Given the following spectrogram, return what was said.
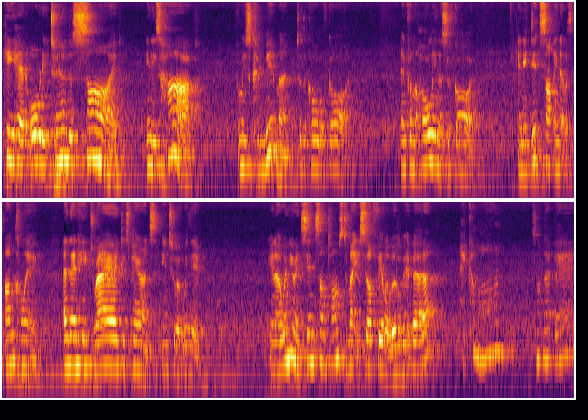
he had already turned aside in his heart from his commitment to the call of God and from the holiness of God. and he did something that was unclean. And then he dragged his parents into it with him. You know, when you're in sin sometimes to make yourself feel a little bit better, hey, come on, it's not that bad.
